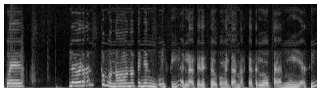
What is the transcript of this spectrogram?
Pues la verdad como no, no tenía ningún fin el hacer este documental más que hacerlo para mí y así,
